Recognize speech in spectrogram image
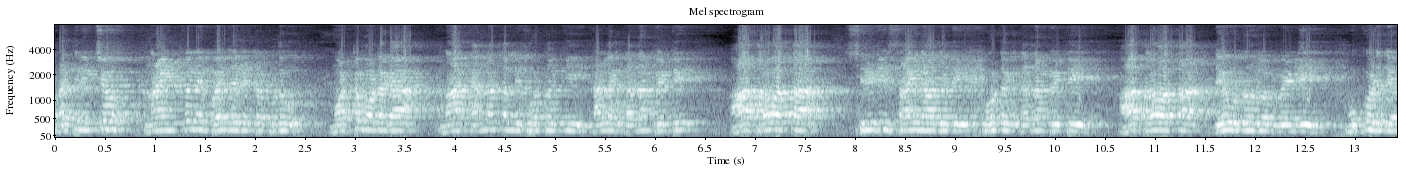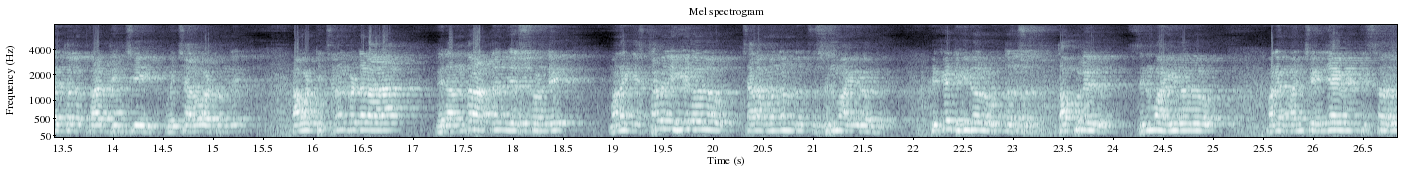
ప్రతినిత్యం నా ఇంట్లో నేను బయలుదేరేటప్పుడు మొట్టమొదటగా నా కన్న తల్లి ఫోటోకి కళ్ళకి దండం పెట్టి ఆ తర్వాత షిరిడి సాయినాథుడి ఫోటోకి దండం పెట్టి ఆ తర్వాత దేవుడులోకి వెళ్ళి ముక్కోడి దేవతలను ప్రార్థించి వచ్చే అలవాటు ఉంది. కాబట్టి చిన్న బిడ్డలారా మీరు అర్థం చేసుకోండి. మనకి ఇష్టమైన హీరోలు చాలా మంది ఉండొచ్చు సినిమా హీరోలు. క్రికెట్ హీరోలు ఉండొచ్చు తప్పు లేదు. సినిమా హీరోలు మనకి మంచి ఎంజాయ్మెంట్ ఇస్తారు.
